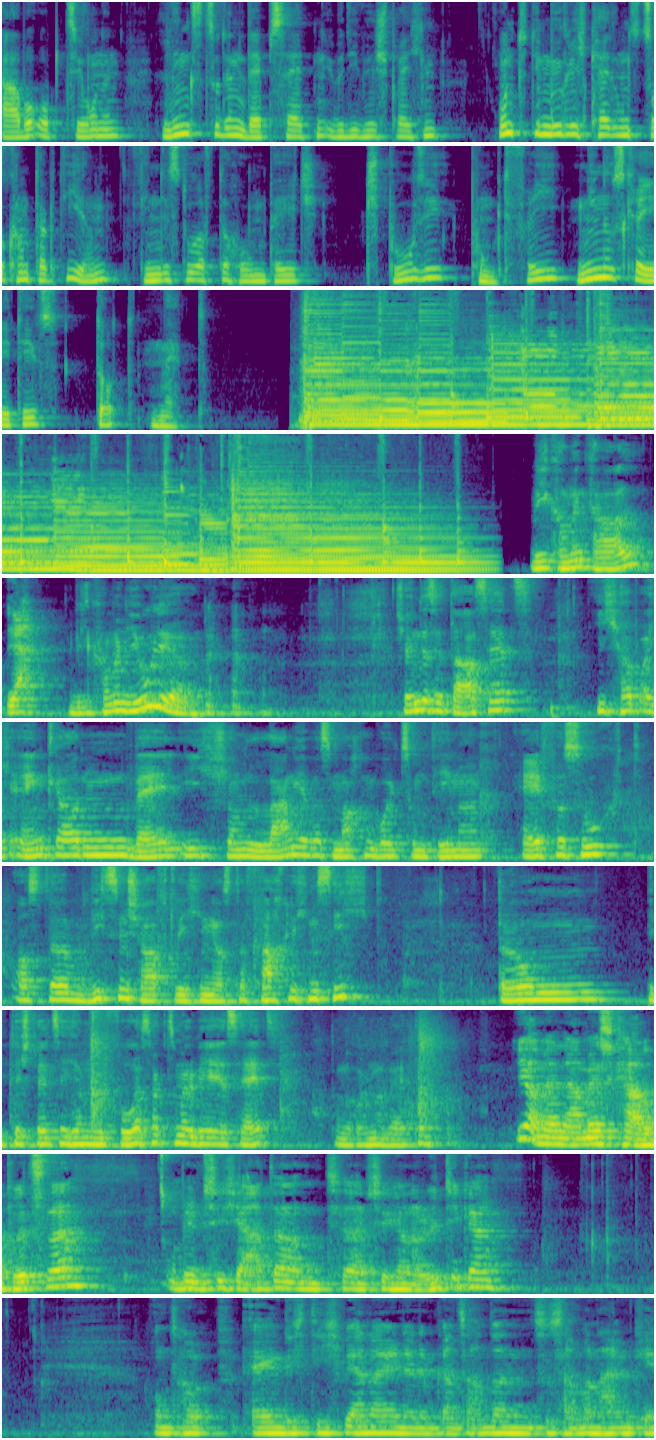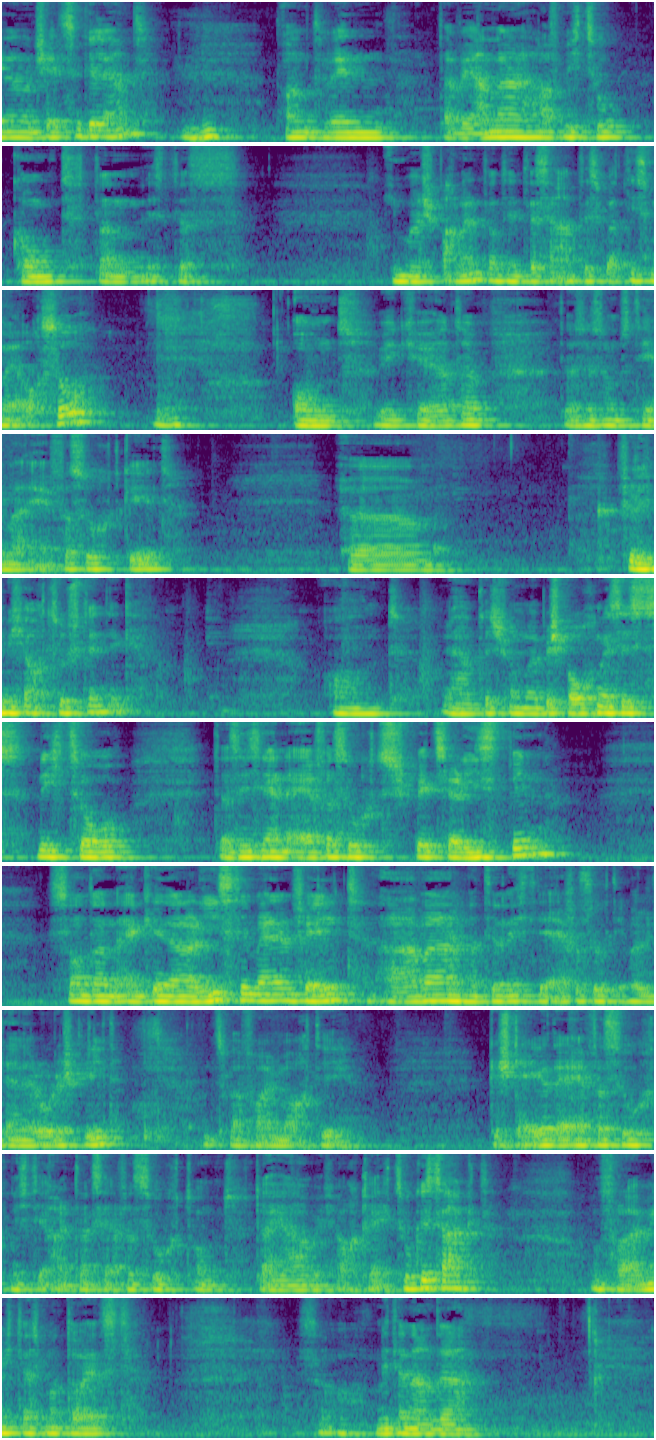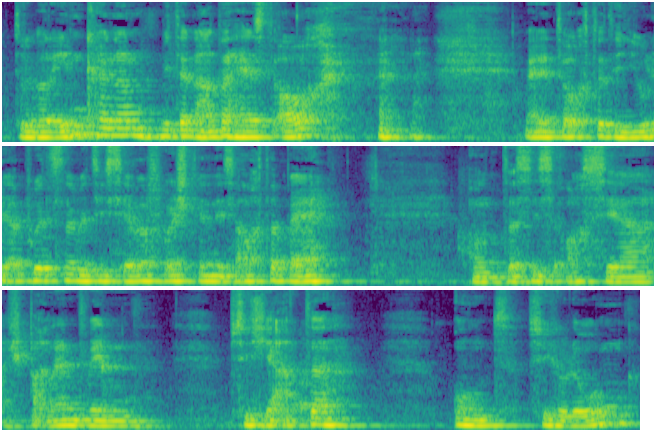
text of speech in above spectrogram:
Abo-Optionen, Links zu den Webseiten, über die wir sprechen und die Möglichkeit, uns zu kontaktieren, findest du auf der Homepage gspusi.free-creatives.net. Willkommen Karl. Ja. Willkommen Julia. Schön, dass ihr da seid. Ich habe euch eingeladen, weil ich schon lange was machen wollte zum Thema Eifersucht aus der wissenschaftlichen, aus der fachlichen Sicht. Darum, bitte stellt euch einmal vor, sagt mal, wer ihr seid, dann rollen wir weiter. Ja, mein Name ist Karl Purzner und bin Psychiater und äh, Psychoanalytiker und habe eigentlich dich, Werner, in einem ganz anderen Zusammenhang kennen und schätzen gelernt. Mhm. Und wenn der Werner auf mich zukommt, dann ist das immer spannend und interessant. Das war diesmal auch so. Mhm. Und wie ich gehört habe, dass es ums Thema Eifersucht geht, äh, fühle ich mich auch zuständig. Und wir haben das schon mal besprochen. Es ist nicht so, dass ich ein Eifersuchtsspezialist bin, sondern ein Generalist in meinem Feld, aber natürlich die Eifersucht immer wieder eine Rolle spielt. Und zwar vor allem auch die gesteigerte Eifersucht, nicht die Alltagseifersucht. Und daher habe ich auch gleich zugesagt und freue mich, dass wir da jetzt so miteinander drüber reden können. Miteinander heißt auch, meine Tochter, die Julia Purzner, wird sich selber vorstellen, ist auch dabei. Und das ist auch sehr spannend, wenn Psychiater und Psychologen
